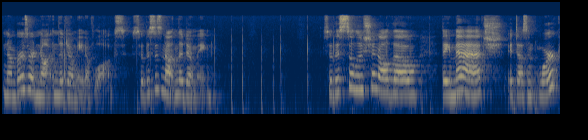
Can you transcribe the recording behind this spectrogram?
numbers are not in the domain of logs. So this is not in the domain. So this solution, although they match, it doesn't work,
